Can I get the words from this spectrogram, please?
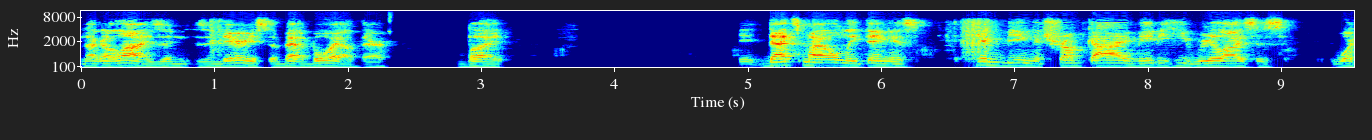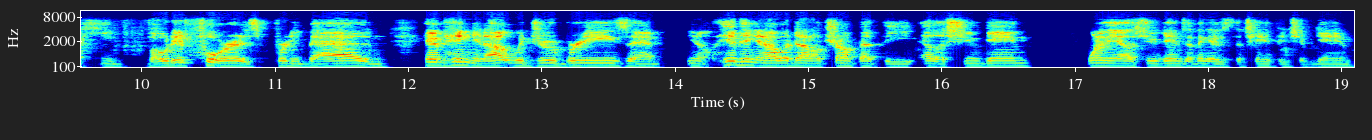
Not gonna lie, Zend- Za'Darius is a bad boy out there, but it- that's my only thing is him being a Trump guy. Maybe he realizes what he voted for is pretty bad, and him hanging out with Drew Brees and you know him hanging out with Donald Trump at the LSU game, one of the LSU games. I think it was the championship game.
